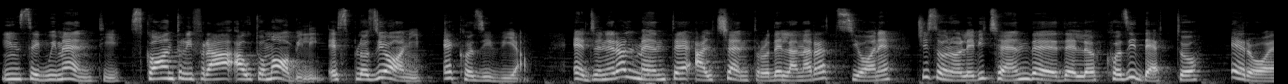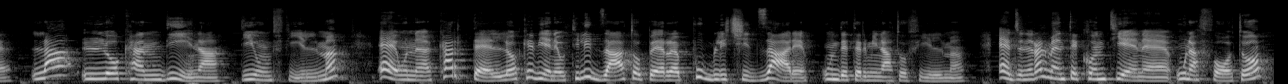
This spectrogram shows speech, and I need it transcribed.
inseguimenti, scontri fra automobili, esplosioni e così via. E generalmente al centro della narrazione ci sono le vicende del cosiddetto eroe. La locandina di un film è un cartello che viene utilizzato per pubblicizzare un determinato film e generalmente contiene una foto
